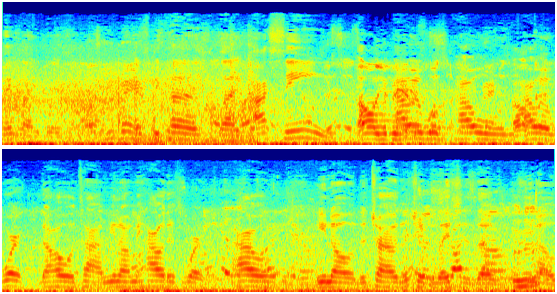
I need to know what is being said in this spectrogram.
think like this is because, like, I seen Oh, you how it was, how it was, how it worked the whole time. You know what I mean? How this worked, how you know the trials and tribulations of Mm-hmm. you know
